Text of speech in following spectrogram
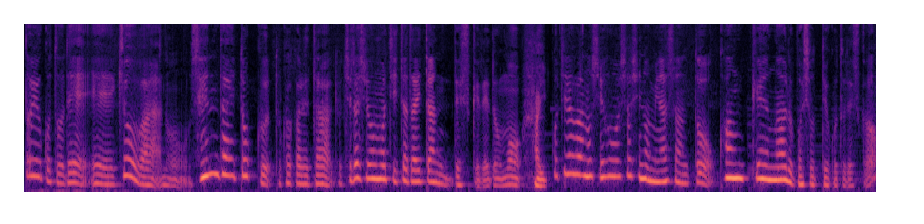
ということで、えー今日はあの仙台特区と書かれたチラシをお持ちいただいたんですけれども、はい。こちらはあの司法書士の皆さんと関係がある場所っていうことですか？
